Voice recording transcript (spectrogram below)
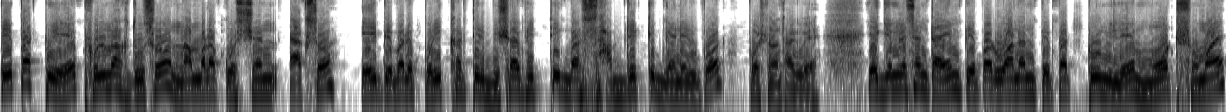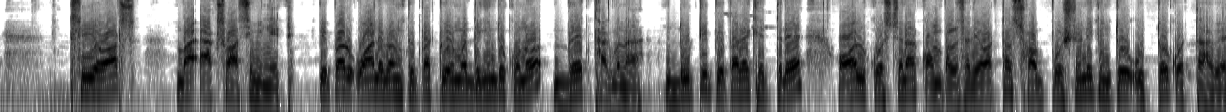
পেপার টুয়ে ফুল মার্কস দুশো নাম্বার অফ কোশ্চেন একশো, এই পেপারে পরীক্ষার্থীর বিষয়ভিত্তিক বা সাবজেক্টিভ জ্ঞানের উপর প্রশ্ন থাকবে। Examination time paper one and paper two মিলে মোট সময় থ্রি আওয়ার্স বা একশো আশি মিনিট। পেপার ওয়ান এবং পেপার টু এর মধ্যে কিন্তু কোনো ব্রেক থাকবে না। দুটি পেপারের ক্ষেত্রে অল কোশ্চেন আর কম্পালসারি অর্থাৎ সব প্রশ্নেরই কিন্তু উত্তর করতে হবে।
